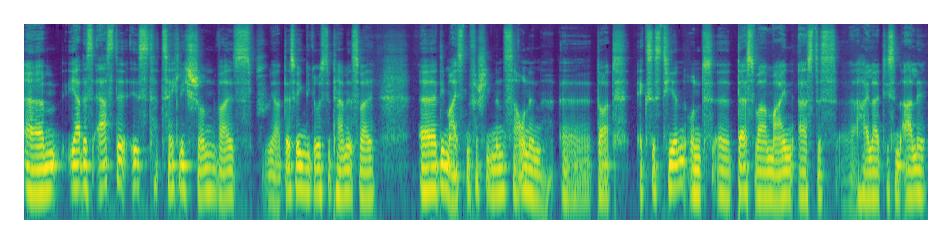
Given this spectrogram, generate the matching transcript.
ähm, ja, das erste ist tatsächlich schon, weil es ja deswegen die größte Therme ist, weil äh, die meisten verschiedenen Saunen äh, dort existieren und äh, das war mein erstes äh, Highlight. Die sind alle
